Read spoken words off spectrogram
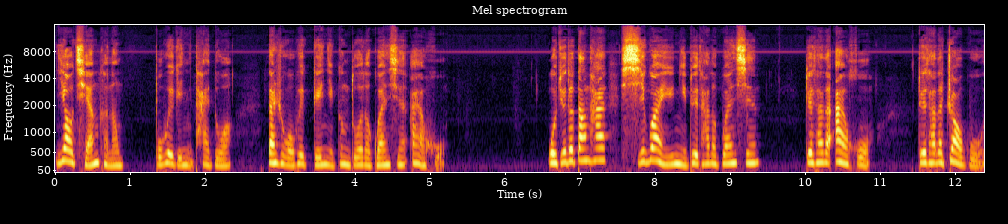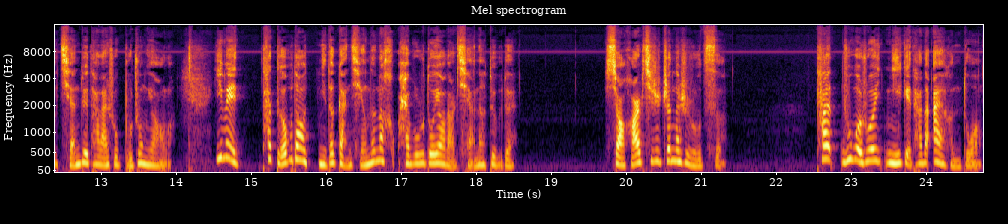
要钱可能不会给你太多，但是我会给你更多的关心爱护。我觉得当他习惯于你对他的关心。对他的爱护，对他的照顾，钱对他来说不重要了，因为他得不到你的感情，那那还不如多要点钱呢，对不对？小孩其实真的是如此。他如果说你给他的爱很多，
